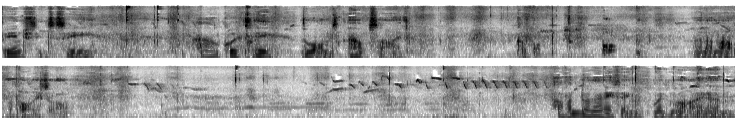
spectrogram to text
Be interesting to see how quickly the ones outside come up. Oh, and I'm out the polytunnel. Haven't done anything with my um,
